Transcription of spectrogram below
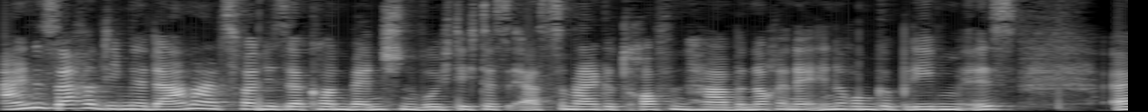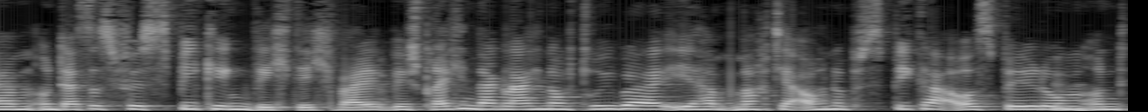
eine Sache, die mir damals von dieser Convention, wo ich dich das erste Mal getroffen habe, noch in Erinnerung geblieben ist, ähm, und das ist für Speaking wichtig, weil wir sprechen da gleich noch drüber. Ihr habt, macht ja auch eine Speaker-Ausbildung mhm. und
